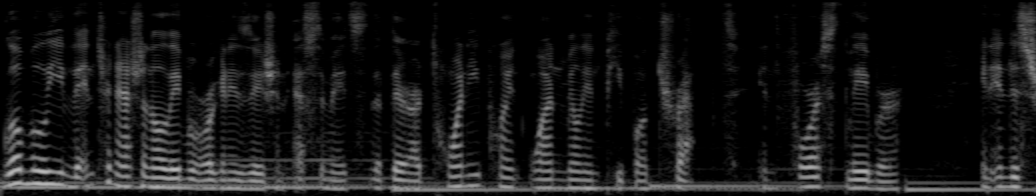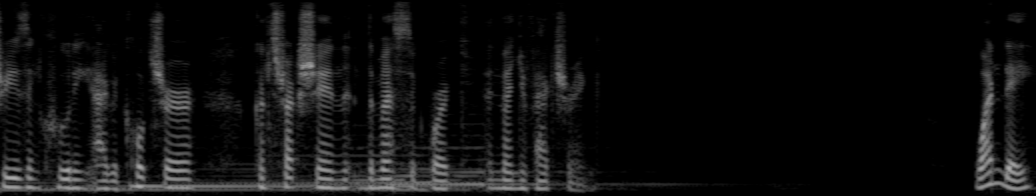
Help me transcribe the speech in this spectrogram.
Globally, the International Labor Organization estimates that there are 20.1 million people trapped in forced labor in industries including agriculture, construction, domestic work, and manufacturing. One day,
